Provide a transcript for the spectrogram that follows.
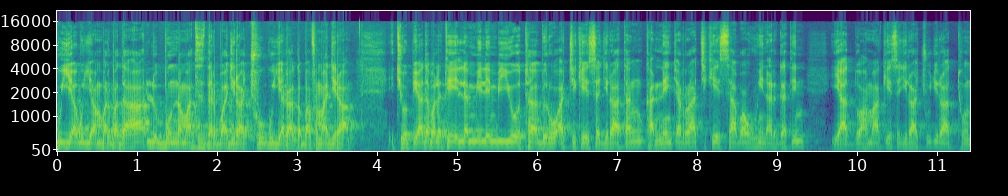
guyyaa guyyaan barbadaa'aa lubbuun namaatis darbaa jiraachuu guyyaarraa gabaafamaa jira. Itoophiyaa dabalatee lammiileen biyyoota biroo achi keessa jiraatan kanneen carraa achi keessaa bahuu hin argatin yaaddoo hamaa keessa jiraachuu jiraattuun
